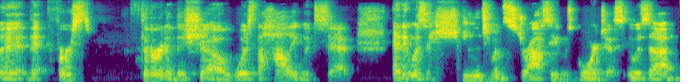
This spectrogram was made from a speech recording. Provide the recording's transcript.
uh, that first third of the show was the hollywood set and it was a huge monstrosity. It was gorgeous. It was um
